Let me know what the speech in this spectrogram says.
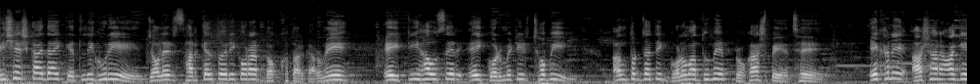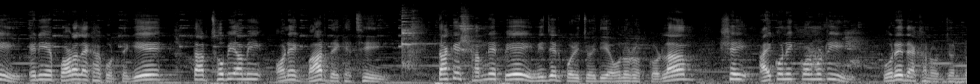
বিশেষ কায়দায় কেতলি ঘুরিয়ে জলের সার্কেল তৈরি করার দক্ষতার কারণে এই টি হাউসের এই কর্মীটির ছবি আন্তর্জাতিক গণমাধ্যমে প্রকাশ পেয়েছে। এখানে আসার আগে এ নিয়ে পড়ালেখা করতে গিয়ে তার ছবি আমি অনেকবার দেখেছি। তাকে সামনে পেয়ে নিজের পরিচয় দিয়ে অনুরোধ করলাম সেই আইকনিক কর্মটি করে দেখানোর জন্য।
